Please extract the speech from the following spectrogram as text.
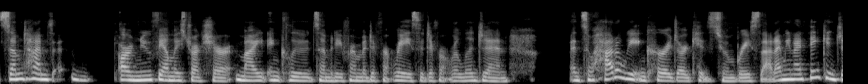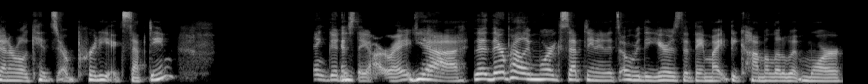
sometimes our new family structure might include somebody from a different race, a different religion. And so, how do we encourage our kids to embrace that? I mean, I think in general, kids are pretty accepting Thank goodness and, they are, right? Yeah. They're probably more accepting. And it's over the years that they might become a little bit more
